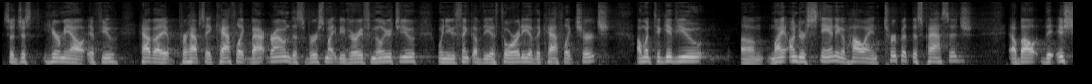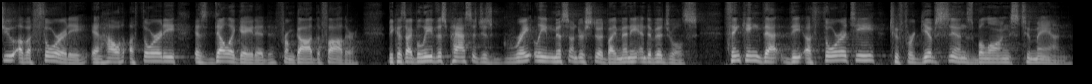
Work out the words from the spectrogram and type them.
so just hear me out. If you have a perhaps a Catholic background, this verse might be very familiar to you when you think of the authority of the Catholic Church. I want to give you um, my understanding of how I interpret this passage about the issue of authority and how authority is delegated from God the Father. Because I believe this passage is greatly misunderstood by many individuals, thinking that the authority to forgive sins belongs to man.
